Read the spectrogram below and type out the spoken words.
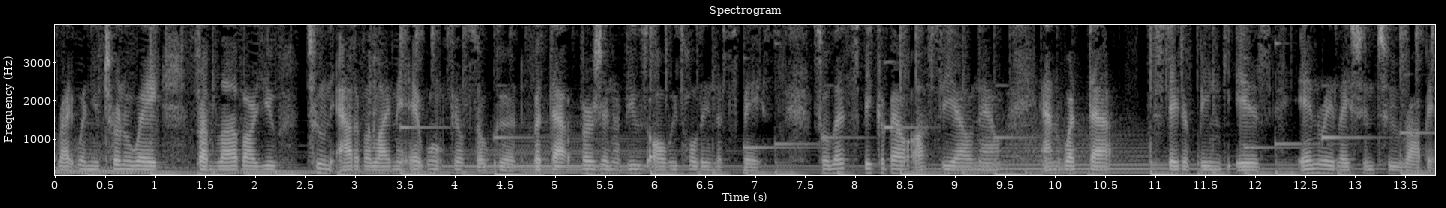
Right? When you turn away from love or you tune out of alignment, it won't feel so good. But that version of you is always holding the space. So let's speak about Asiel now and what that state of being is in relation to Robin.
